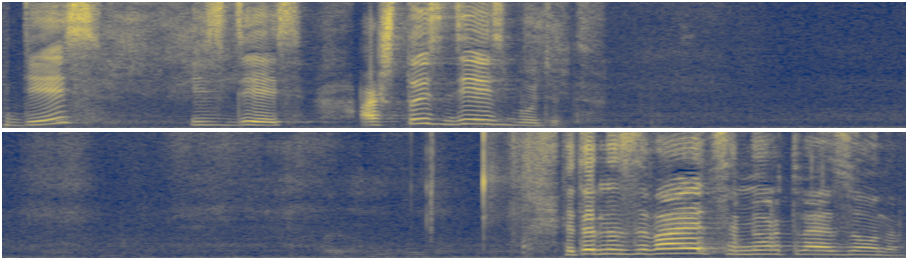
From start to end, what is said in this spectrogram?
Здесь и здесь. А что здесь будет? Это называется мертвая зона.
